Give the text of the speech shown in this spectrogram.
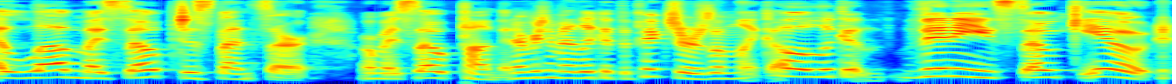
I love my soap dispenser or my soap pump. And every time I look at the pictures, I'm like, oh, look at Vinny, so cute.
